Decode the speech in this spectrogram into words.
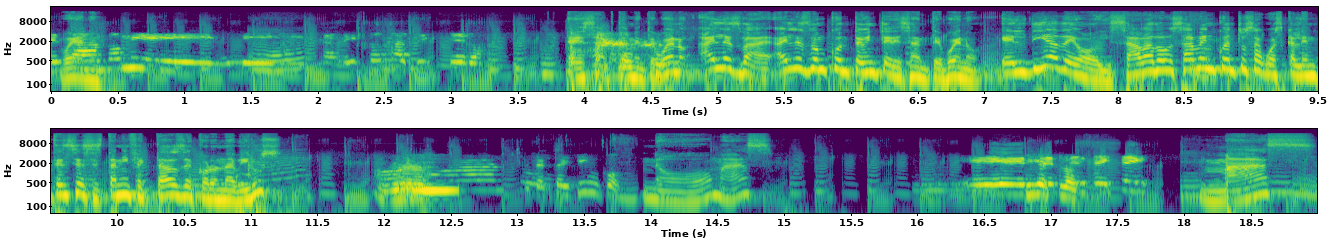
Me Bueno. está dando mi, mi carrito sandwichero. Exactamente. Bueno, ahí les va, ahí les da un conteo interesante. Bueno, el día de hoy, sábado, ¿saben cuántos aguascalentenses están infectados de coronavirus? 75. No, más. Eh, Síguelo. 76. Más.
